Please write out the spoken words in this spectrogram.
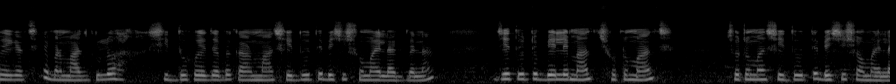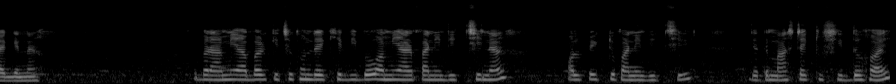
হয়ে গেছে, এবার মাছগুলো সিদ্ধ হয়ে যাবে কারণ মাছ সেদ্ধ হতে বেশি সময় লাগবে না। যেহেতু একটু বেলে মাছ, ছোট মাছ ছোট মাছ সিদ্ধ হতে বেশি সময় লাগে না। এবার আমি আবার কিছুক্ষণ রেখে দিব, আমি আর পানি দিচ্ছি না, অল্প একটু পানি দিচ্ছি। যাতে মাছটা একটু সিদ্ধ হয়।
